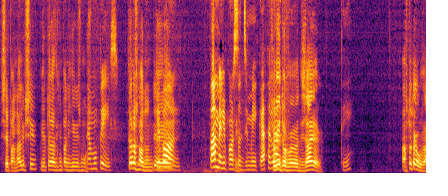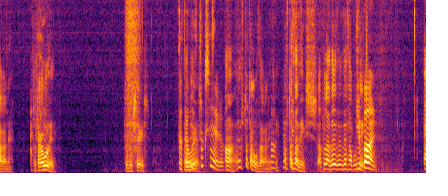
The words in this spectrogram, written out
σε επανάληψη, γιατί τώρα δείχνει πανηγυρισμούς. Να μου πεις. Τέλος πάντων. ε, Λοιπόν, πάμε λοιπόν στο Τζιμίκα. Θέλω Free να... of Desire; Τι; Αυτό τραγουδάγανε. Το τραγούδι. Δεν το ξέρεις. Το τραγούδι πειράζει. το ξέρω. Α, ε, αυτό τραγουδάγανε εκεί. Αυτό θα δείξεις. Απλά δεν δεν θα ακουστεί. Λοιπόν, ε,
